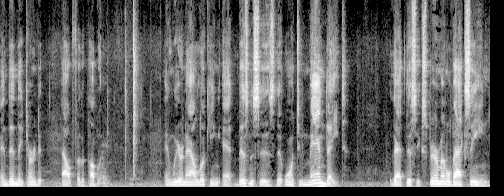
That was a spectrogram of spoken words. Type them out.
And then they turned it out for the public. And we are now looking at businesses that want to mandate that this experimental vaccine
